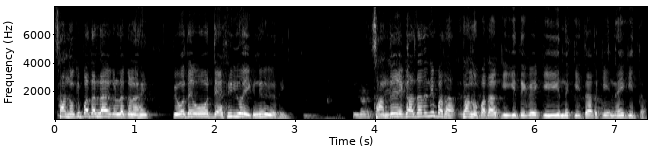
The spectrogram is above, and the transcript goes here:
ਸਾਨੂੰ ਕੀ ਪਤਾ ਲੱਗ ਲੱਗਣਾ ਹੈ? ਵੀ ਉਹਦੇ ਉਹ ਡੈਥ ਵੀ ਹੋਈ ਕਿ ਨਹੀਂ ਹੋਈ ਉਹਦੀ? ਸਾਨੂੰ ਇਹ ਗੱਲ ਦਾ ਤਾਂ ਨਹੀਂ ਪਤਾ। ਸਾਨੂੰ ਪਤਾ ਕੀ ਕੀਤੇ ਕੀ ਨਹੀਂ ਕੀਤਾ ਤੇ ਕੀ ਨਹੀਂ ਕੀਤਾ।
